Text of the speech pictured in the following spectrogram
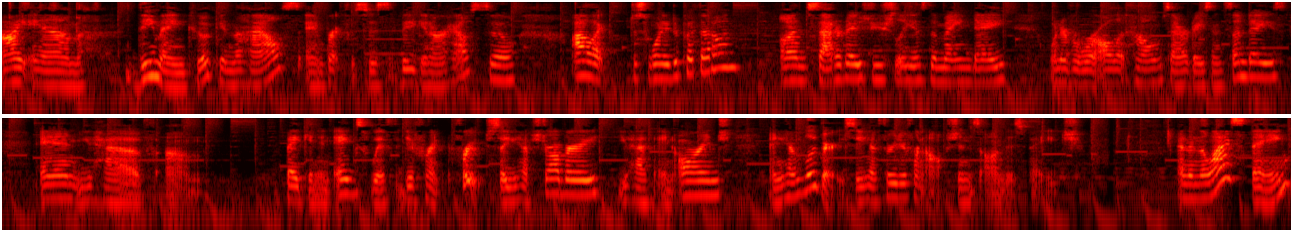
I am the main cook in the house and breakfast is big in our house. So I like just wanted to put that on on Saturdays usually is the main day whenever we're all at home, Saturdays and Sundays. And you have um, bacon and eggs with different fruits. So you have strawberry, you have an orange, and you have blueberry. So you have three different options on this page. And then the last thing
